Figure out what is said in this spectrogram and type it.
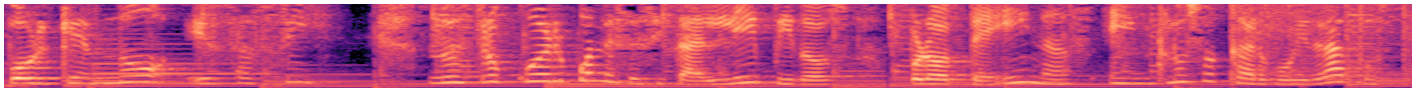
porque no es así. Nuestro cuerpo necesita lípidos, proteínas e incluso carbohidratos,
